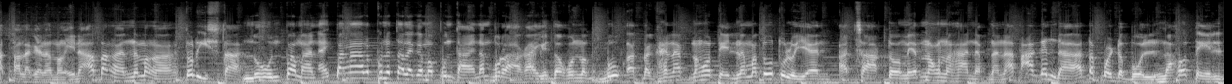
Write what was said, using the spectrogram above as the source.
at talaga namang inaabangan ng mga turista. Noon pa man ay pangarap ko na talaga mapuntahan ang Boracay. Agad ako nag-book at naghanap ng hotel na matutuluyan. At sakto, meron ako nahanap na napakaganda at affordable na hotel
